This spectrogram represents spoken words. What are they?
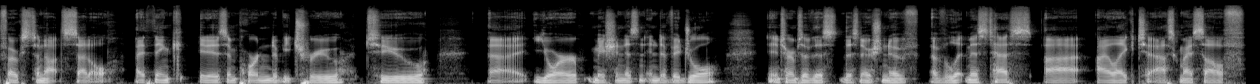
folks to not settle. I think it is important to be true to uh, your mission as an individual. In terms of this this notion of of litmus tests, uh, I like to ask myself,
